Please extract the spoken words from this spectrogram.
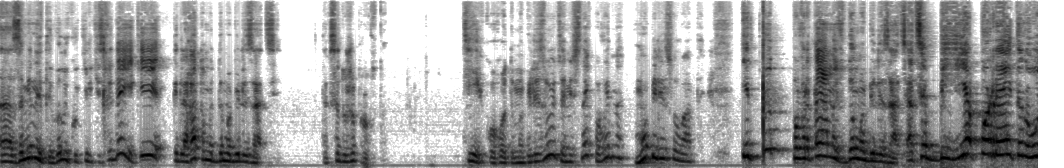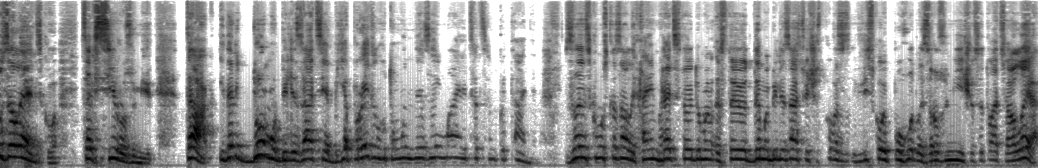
замінити велику кількість людей, які підлягатимуть демобілізації. Так все дуже просто. Ті, кого демобілізують, замість них повинні мобілізувати. І тут повертаємось до мобілізації. А це б'є по рейтингу Зеленського. Це всі розуміють. Так, і навіть до мобілізації б'є по рейтингу, тому не займаються цим питанням. Зеленському сказали, хай їм грець з тою демобілізацією, частково військові погодились, розуміючи ситуацію, але.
